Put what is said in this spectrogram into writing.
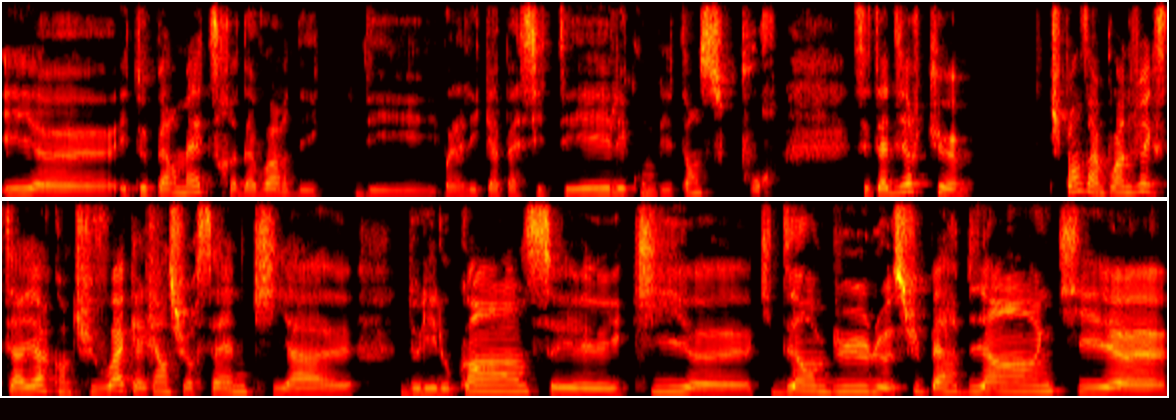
et, et te permettre d'avoir des des, voilà, les capacités, les compétences pour. C'est-à-dire que je pense d'un point de vue extérieur, quand tu vois quelqu'un sur scène qui a de l'éloquence, qui, qui déambule super bien, qui est,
